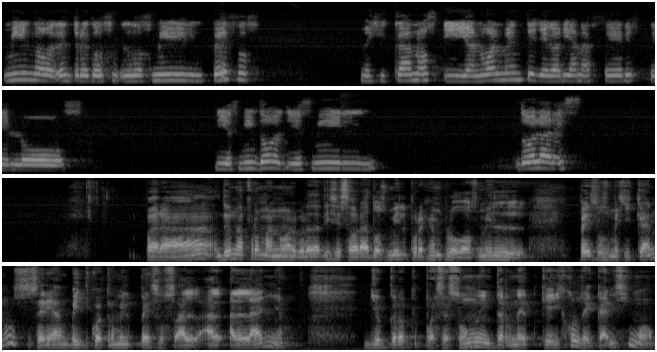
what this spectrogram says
mil no, entre dos, dos mil pesos mexicanos y anualmente llegarían a ser este los diez mil diez mil dólares para, de una forma anual, ¿verdad? Dices ahora dos mil, por ejemplo, dos mil pesos mexicanos, serían 24 mil pesos al, al, año. yo creo que pues es un internet que, híjole, carísimo.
